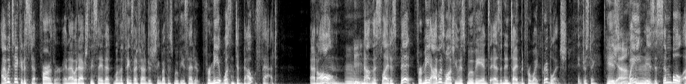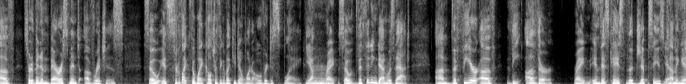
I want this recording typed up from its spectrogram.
I would take it a step farther, and I would actually say that one of the things I found interesting about this movie is that it, for me it wasn't about fat at all, hmm. Hmm. not in the slightest bit. For me, I was watching this movie as, as an indictment for white privilege. Interesting. His Yeah. weight hmm. is a symbol of sort of an embarrassment of riches. So it's sort of like the white culture thing of like you don't want to over display. Yeah. Mm-hmm. Right. So the thinning down was that. Um, the fear of the other, right? In this case, the gypsies Yeah, coming the in.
